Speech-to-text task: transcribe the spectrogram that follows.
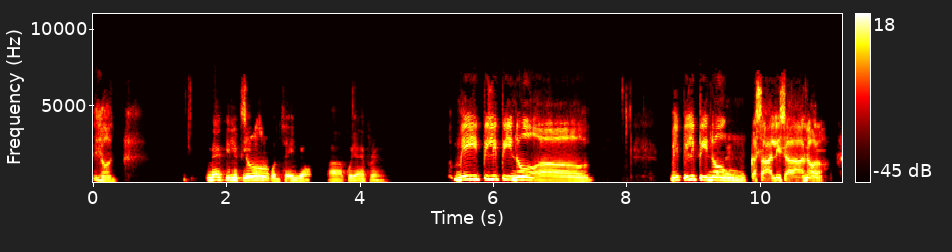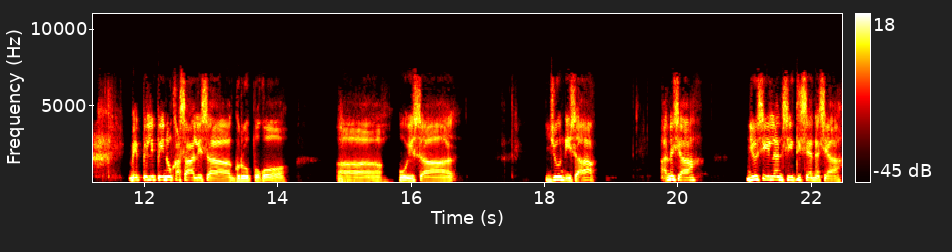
Yun. May Pilipino so, bukod sa inyo, uh, Kuya Efren? May Pilipino, uh, may Pilipinong okay. kasali sa ano, may Pilipinong kasali sa grupo ko. Uh, who is uh, June Isaac. Ano siya? New Zealand citizen na siya.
